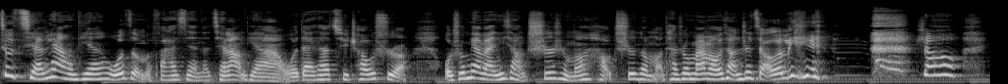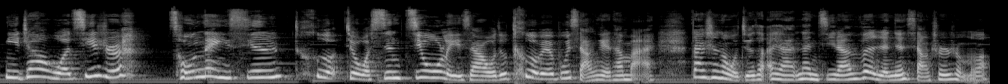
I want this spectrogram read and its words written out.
就前两天我怎么发现的？前两天啊，我带他去超市，我说妙妙你想吃什么好吃的吗？他说妈妈我想吃巧克力。然后你知道我其实。从内心特就我心揪了一下，我就特别不想给他买。但是呢，我觉得，哎呀，那你既然问人家想吃什么了，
